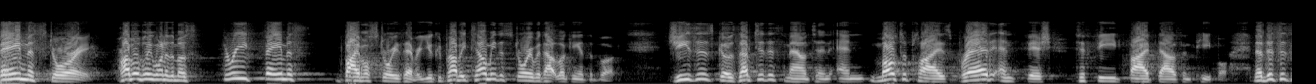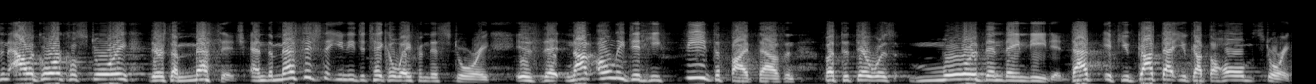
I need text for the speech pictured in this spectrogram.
Famous story. Probably one of the most three famous Bible stories ever. You could probably tell me the story without looking at the book. Jesus goes up to this mountain and multiplies bread and fish to feed 5,000 people. Now this is an allegorical story. There's a message. And the message that you need to take away from this story is that not only did he feed the 5,000, but that there was more than they needed. That, if you've got that, you've got the whole story.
